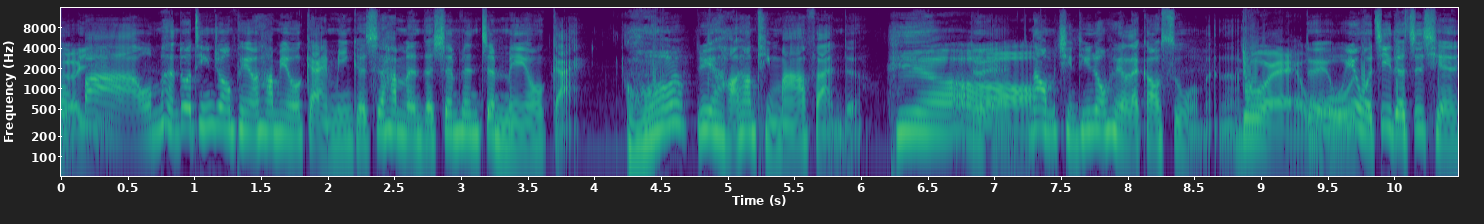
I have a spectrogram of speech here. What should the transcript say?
可以吧？我们很多听众朋友他们有改名，可是他们的身份证没有改哦，因为好像挺麻烦的。对，那我们请听众朋友来告诉我们了。对对，因为我记得之前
